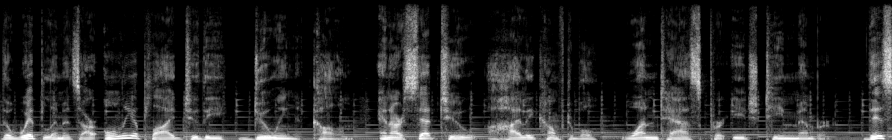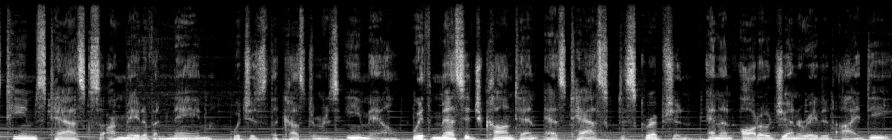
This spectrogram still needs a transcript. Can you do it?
the WIP limits are only applied to the Doing column and are set to a highly comfortable one task per each team member. This team's tasks are made of a name, which is the customer's email, with message content as task description and an auto-generated ID.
